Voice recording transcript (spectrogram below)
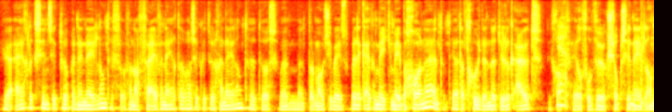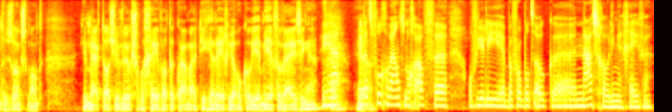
ja, eigenlijk sinds ik terug ben in Nederland. Vanaf 95 was ik weer terug in Nederland. Toen was ik met, met promotie bezig. ben ik eigenlijk een beetje mee begonnen. En dat, ja, dat groeide natuurlijk uit. Ik gaf heel veel workshops in Nederland. Dus langzamerhand je merkte als je een workshop gegeven had, dan kwamen uit die regio ook alweer meer verwijzingen. Ja, ja. dat vroegen wij ons nog af uh, of jullie uh, bijvoorbeeld ook uh, nascholingen geven.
